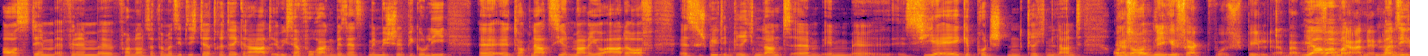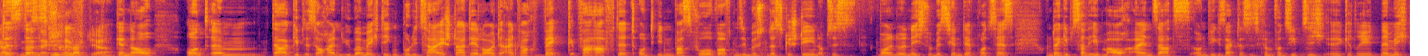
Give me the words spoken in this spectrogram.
aus dem Film äh, von 1975, Der dritte Grad, übrigens hervorragend besetzt mit Michel Piccoli, äh, äh Tognazzi und Mario Adorf. Es spielt in Griechenland, ähm, im äh, CIA geputschten Griechenland. Und es wird nie gesagt, wo es spielt, aber man ja, aber man, ja man sieht, dass, dass es Griechenland, ja. genau. Und ähm, da gibt es auch einen übermächtigen Polizeistaat, der Leute einfach wegverhaftet und ihnen was vorwirft und sie müssen das gestehen, ob sie es wollen oder nicht, so ein bisschen der Prozess. Und da gibt es dann eben auch einen Satz, und wie gesagt, das ist 75 äh, gedreht, nämlich,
